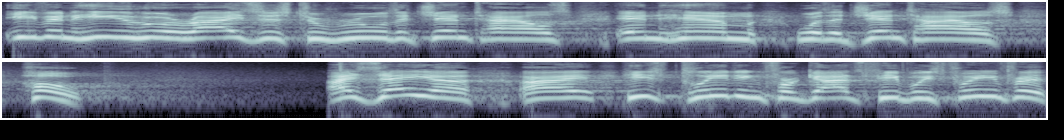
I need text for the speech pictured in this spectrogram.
even he who arises to rule the Gentiles, in him will the Gentiles hope. Isaiah, all right, he's pleading for God's people. He's pleading for,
